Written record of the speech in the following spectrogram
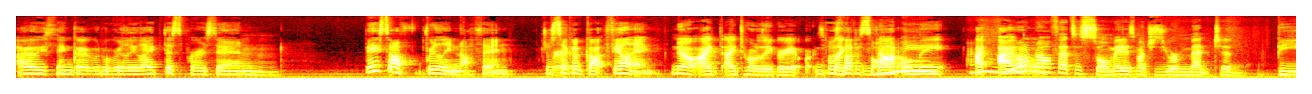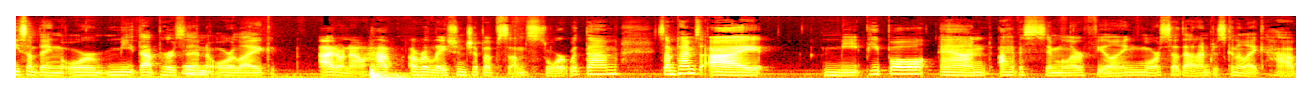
I think I would really like this person, mm-hmm. Based off really nothing, just like a gut feeling. No, I, I totally agree. is like not only I I, don't I don't know. if that's a soulmate as much as you were meant to be something or meet that person Mm. or like I don't know, have a relationship of some sort with them. Sometimes I meet people and I have a similar feeling more so that I'm just going to like have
